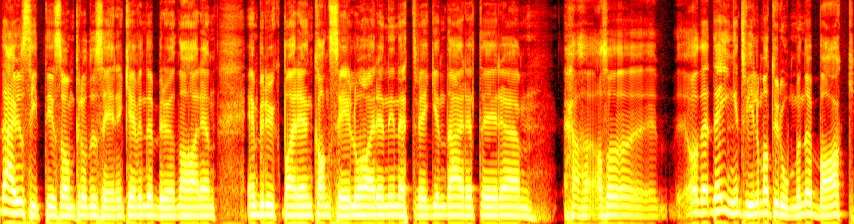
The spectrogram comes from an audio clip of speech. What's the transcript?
det er jo City som produserer. Kevin De Bruyne har en, en brukbar en. Cancelo har en i nettveggen der etter eh, altså, og det, det er ingen tvil om at rommene bak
